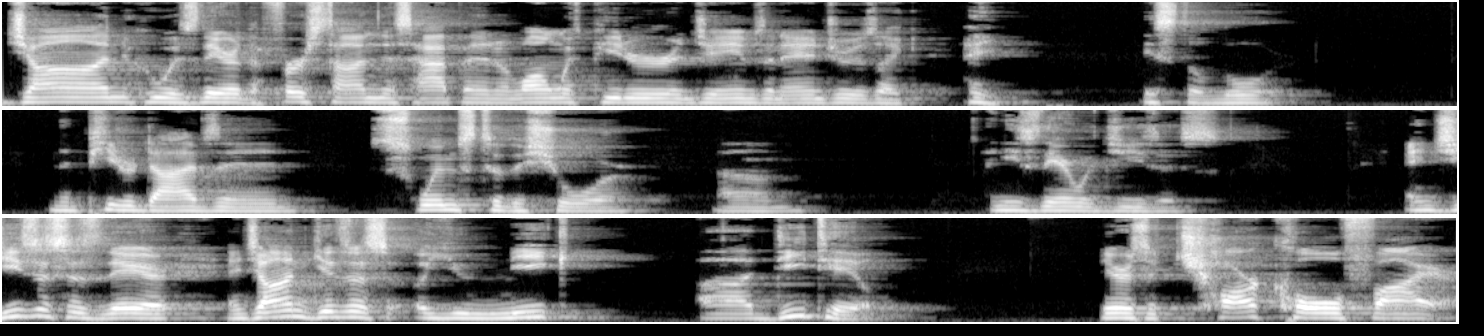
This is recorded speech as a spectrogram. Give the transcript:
John, who was there the first time this happened, along with Peter and James and Andrew, is like, Hey, it's the Lord. And then Peter dives in, swims to the shore, um, and he's there with Jesus. And Jesus is there, and John gives us a unique uh, detail. There's a charcoal fire.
